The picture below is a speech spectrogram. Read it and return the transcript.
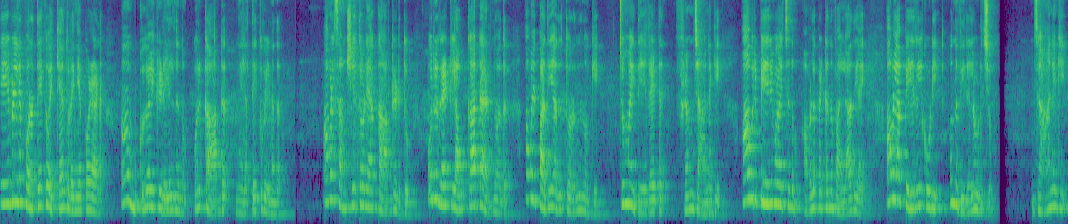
ടേബിളിന് പുറത്തേക്ക് വയ്ക്കാൻ തുടങ്ങിയപ്പോഴാണ് ആ ബുക്കുകൾക്കിടയിൽ നിന്നും ഒരു കാർഡ് നിലത്തേക്ക് വീണത്. അവൾ സംശയത്തോടെ ആ കാർഡ് എടുത്തു. ഒരു റെഡ് ലവ് കാർഡായിരുന്നു അത്. അവൾ പതിയെ അത് തുറന്നു നോക്കി. ടു മൈ ദേവേട്ടൻ ഫ്രം ജാനകി. ആ ഒരു പേര് വായിച്ചതും അവൾ പെട്ടെന്ന് വല്ലാതെയായി. അവൾ ആ പേരിൽ കൂടി ഒന്ന് വിരലോടിച്ചു. ജാനകി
